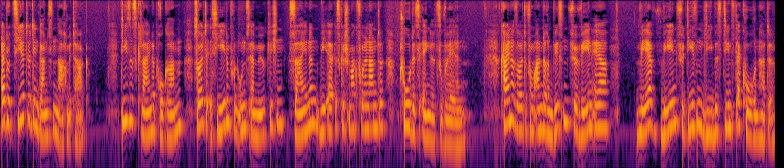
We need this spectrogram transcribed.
Er dozierte den ganzen Nachmittag. Dieses kleine Programm sollte es jedem von uns ermöglichen, seinen, wie er es geschmackvoll nannte, Todesengel zu wählen. Keiner sollte vom anderen wissen, für wen er, wer wen für diesen Liebesdienst erkoren hatte.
